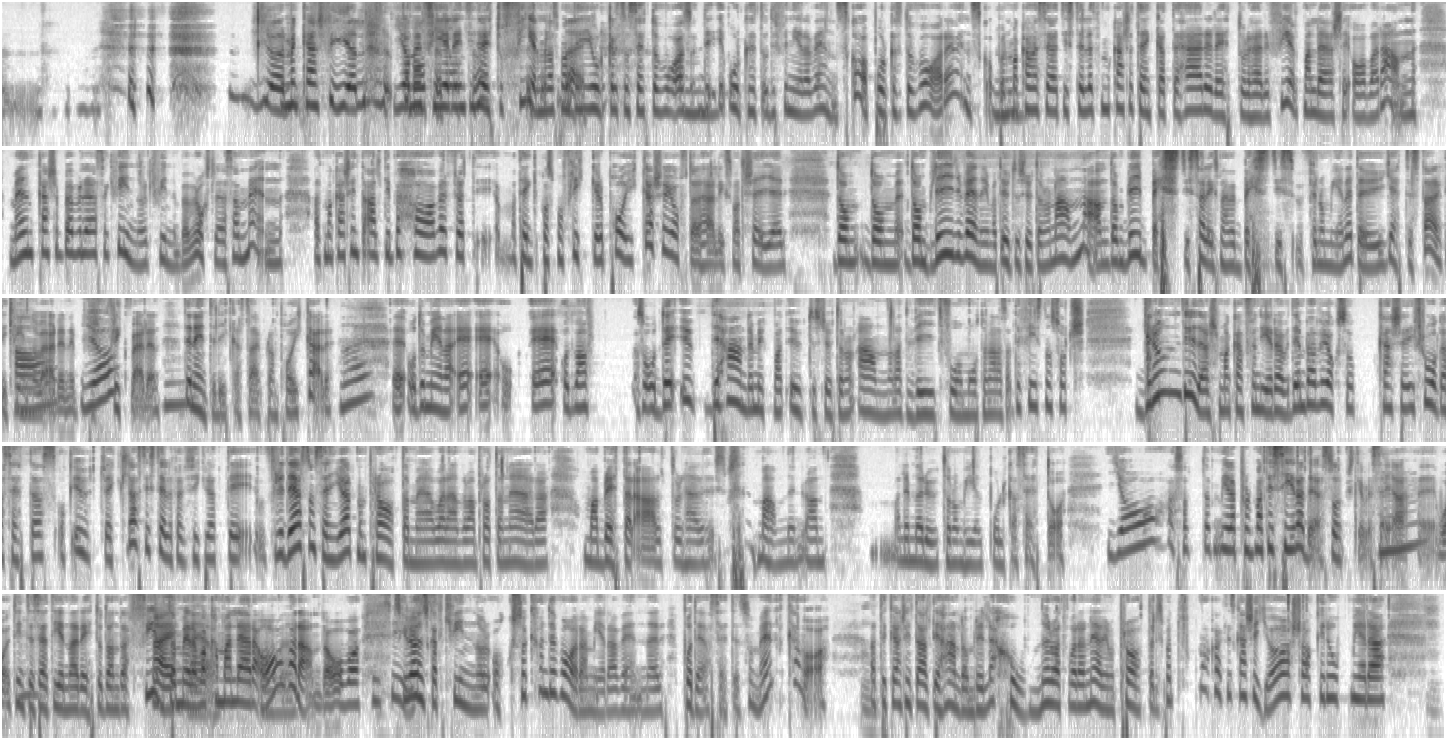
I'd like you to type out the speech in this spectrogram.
gör men kanske- fel. Ja men fel är inte rätt och fel men alltså man, det är olika liksom sätt att vara, alltså, Mm. det olika sätt att definiera vänskap, olika sätt att vara i vänskapen. Mm. Man kan väl säga att istället för att man kanske tänker att det här är rätt och det här är fel, att man lär sig av varann. Män kanske behöver lära sig kvinnor och kvinnor behöver också lära sig av män. Att man kanske inte alltid behöver, för att man tänker på små flickor och pojkar så är ju ofta det här liksom att tjejer, de, de, de blir vänner genom att utesluta någon annan. De blir bästisar, liksom det här med bästisfenomenet är ju jättestarkt i kvinnovärlden, i Ja. flickvärlden. Mm. Den är inte lika stark bland pojkar. Nej. Eh, och då menar eh, eh, och, eh, och man, alltså, och det, det handlar mycket om att utesluta någon annan, att vi två mot någon annan. Så att det finns någon sorts grund i det där som man kan fundera över. Den behöver ju också kanske ifrågasättas och utvecklas istället för att vi tycker att det, för det är det som sen gör att man pratar med varandra, man pratar nära och man berättar allt och den här mannen, han, man lämnar ut honom helt på olika sätt då. Ja, alltså mera problematisera det, så ska jag säga. Mm. Och att inte säga att det ena är rätt och det andra fel, utan mera vad kan man lära av varandra och vad Precis. skulle jag önska att kvinnor också kunde vara mera vänner på det sättet som män kan vara. Mm. Att det kanske inte alltid handlar om relationer och att vara nära och prata. Liksom att man faktiskt kanske gör saker ihop mera.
